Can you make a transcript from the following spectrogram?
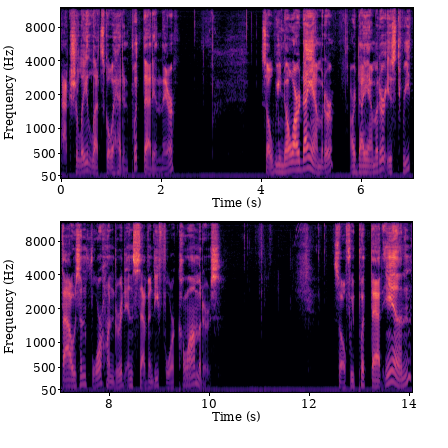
actually let's go ahead and put that in there so we know our diameter. Our diameter is 3474 kilometers. So if we put that in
